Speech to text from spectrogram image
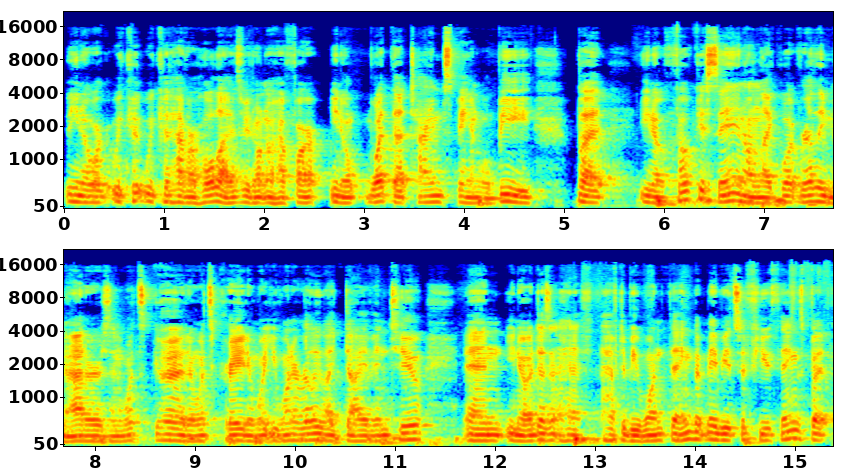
you know we could we could have our whole lives. We don't know how far you know what that time span will be, but you know focus in on like what really matters and what's good and what's great and what you want to really like dive into. And you know it doesn't have have to be one thing, but maybe it's a few things, but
